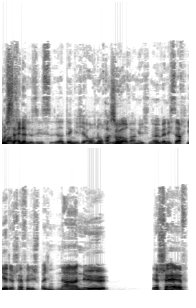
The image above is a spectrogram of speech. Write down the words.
musste eine, sie ist, ja, denke ich, auch noch so. höherrangig. Ne? Wenn ich sage, hier, der Chef will dich sprechen, na, nö. Der Chef.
